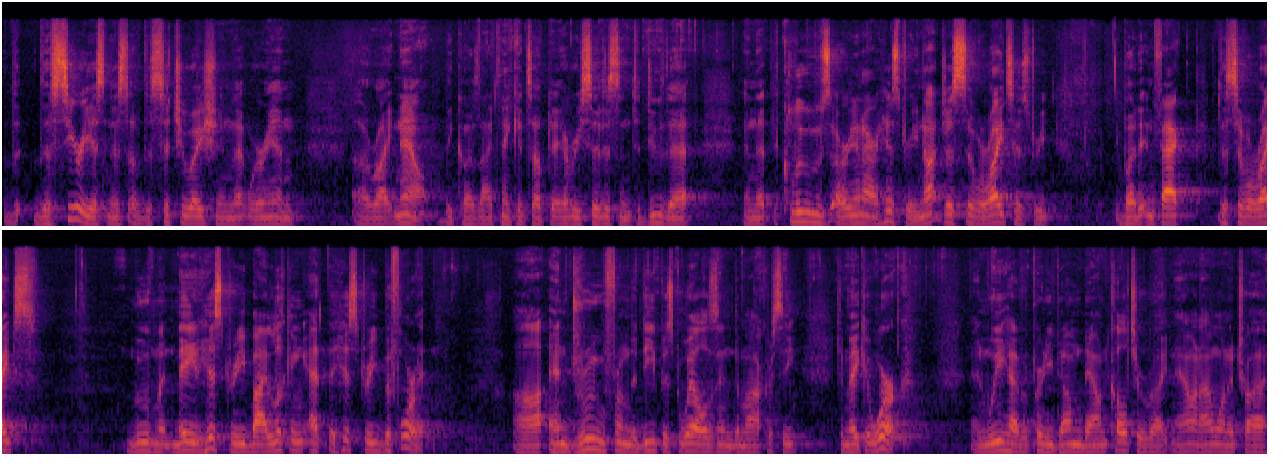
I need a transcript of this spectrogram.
the, the seriousness of the situation that we're in uh, right now because I think it's up to every citizen to do that and that the clues are in our history, not just civil rights history, but in fact, the civil rights movement made history by looking at the history before it uh, and drew from the deepest wells in democracy to make it work. And we have a pretty dumbed down culture right now, and I want to try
